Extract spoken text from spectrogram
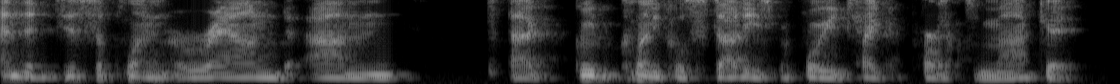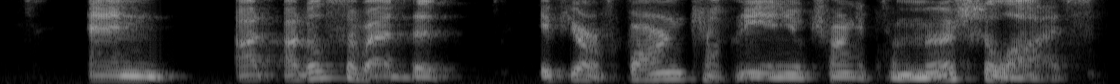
and the discipline around um, uh, good clinical studies before you take a product to market. And I'd, I'd, also add that if you're a foreign company and you're trying to commercialize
